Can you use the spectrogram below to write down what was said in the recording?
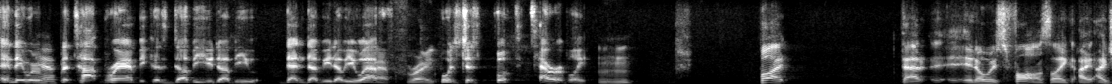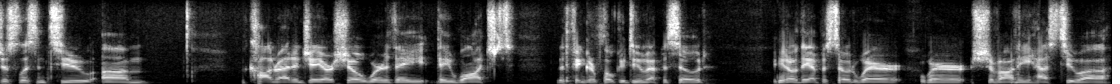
And they were Yeah. the top brand because WW then WWF F, right. was just booked terribly. But that it always falls like i, I just listened to um, conrad and jr show where they they watched the finger poke of doom episode you know the episode where where Schiavone has to uh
